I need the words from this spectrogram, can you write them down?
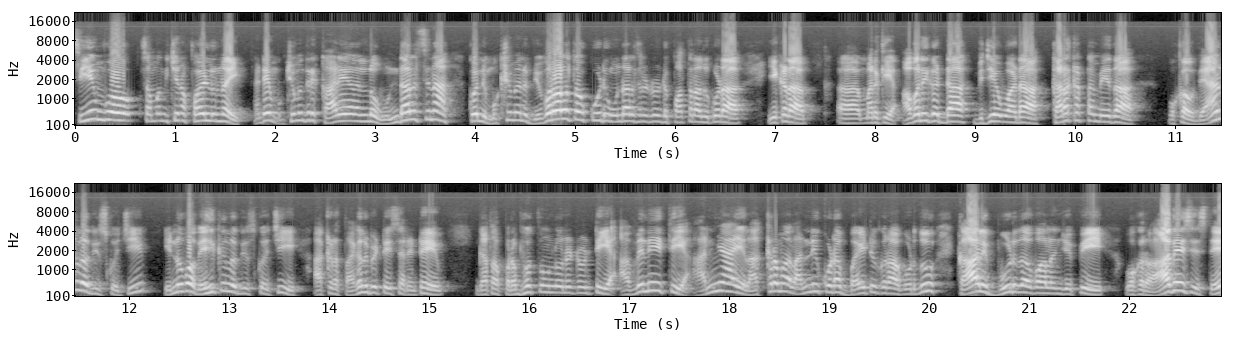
సీఎంఓ సంబంధించిన ఫైళ్ళు ఉన్నాయి అంటే ముఖ్యమంత్రి కార్యాలయంలో ఉండాల్సిన కొన్ని ముఖ్యమైన వివరాలతో కూడి ఉండాల్సినటువంటి పత్రాలు కూడా ఇక్కడ మనకి అవనిగడ్డ విజయవాడ కరకట్ట మీద ఒక వ్యాన్లో తీసుకొచ్చి ఇన్నోవా వెహికల్లో తీసుకొచ్చి అక్కడ తగలబెట్టేశారంటే గత ప్రభుత్వంలో ఉన్నటువంటి అవినీతి అన్యాయాలు అక్రమాలు అన్నీ కూడా బయటకు రాకూడదు కాలి బూడిదవ్వాలని చెప్పి ఒకరు ఆదేశిస్తే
